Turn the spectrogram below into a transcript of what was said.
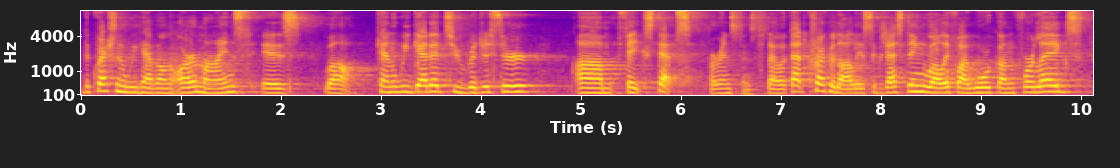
the question we have on our minds is, well, can we get it to register um, fake steps, for instance? So that crocodile is suggesting, well, if I walk on four legs,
